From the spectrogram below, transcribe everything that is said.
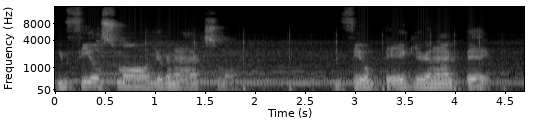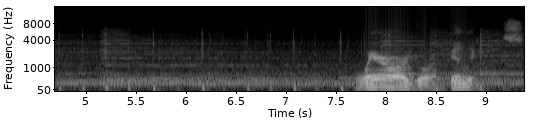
You feel small, you're going to act small. You feel big, you're going to act big. Where are your abilities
